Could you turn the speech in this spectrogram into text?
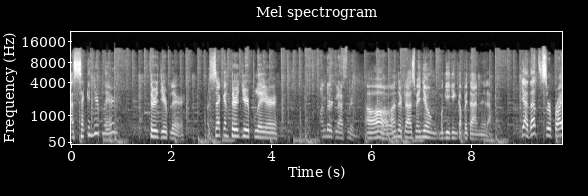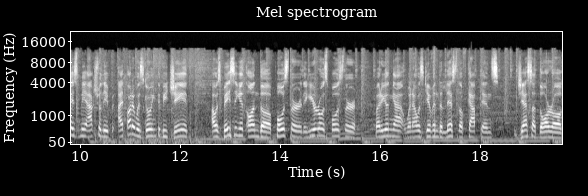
a second-year player, third-year player, a second, third-year player, Underclassmen. oo, Oo. underclassmen yung magiging kapitan nila. Yeah, that surprised me actually. I thought it was going to be Jade. I was basing it on the poster, the Heroes poster. Pero yun nga, when I was given the list of captains, Jessa Dorog,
